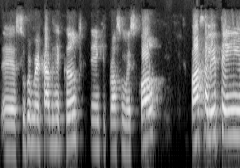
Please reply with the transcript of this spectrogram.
é, supermercado Recanto que tem aqui próximo à escola, Passa ali, tem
